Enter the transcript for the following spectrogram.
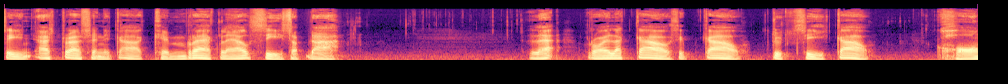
ซีนแอสตราเซเนกาเข็มแรกแล้ว 4 สัปดาห์ และร้อยละ 99.49 ของ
